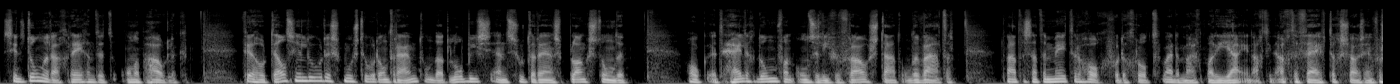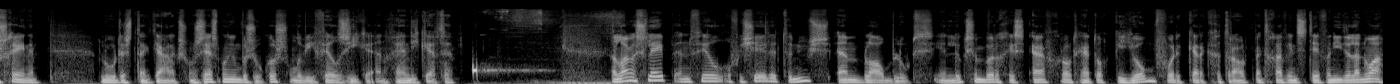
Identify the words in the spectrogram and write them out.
Sinds donderdag regent het onophoudelijk. Veel hotels in Lourdes moesten worden ontruimd omdat lobby's en souterrains blank stonden. Ook het heiligdom van Onze Lieve Vrouw staat onder water. Het water staat een meter hoog voor de grot waar de Maagd Maria in 1858 zou zijn verschenen. Lourdes trekt jaarlijks zo'n 6 miljoen bezoekers, onder wie veel zieken en gehandicapten. Een lange sleep en veel officiële tenues en blauw bloed. In Luxemburg is erfgroothertog Guillaume voor de kerk getrouwd met gravin Stéphanie de Lannoy.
